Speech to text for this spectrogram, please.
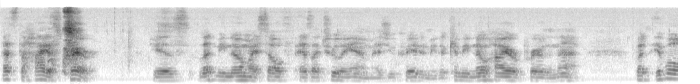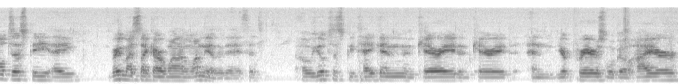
that's the highest prayer, is let me know myself as I truly am, as you created me. There can be no higher prayer than that. But it will just be a, very much like our one-on-one -on -one the other day, said, oh, you'll just be taken and carried and carried, and your prayers will go higher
